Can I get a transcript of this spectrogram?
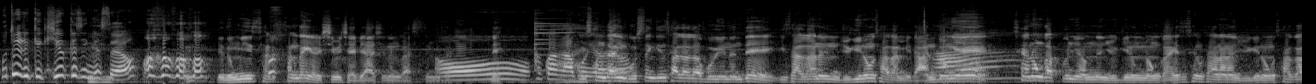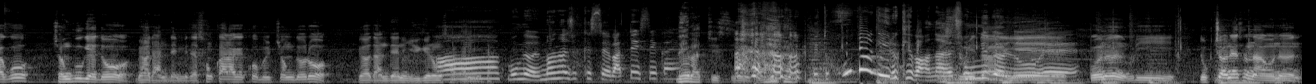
어떻게 이렇게 귀엽게 생겼어요? 이 농민이 사- 상당히 열심히 재배하시는 것 같습니다. 어, 사과가 아, 보여요. 상당히 못생긴 사과가 보이는데 이 사과는 유기농 사과입니다. 안동에 아. 새농가뿐이 없는 유기농 농가에서 생산하는 유기농 사과고 전국에도 몇 안 됩니다. 손가락에 꼽을 정도로 몇 안 되는 유기농 사과입니다. 아, 몸에 얼마나 좋겠어요. 맛도 있을까요? 네, 맛도 있습니다. 여기 또 호박이 이렇게 많아요. 맞습니다. 종류별로. 예. 예. 이거는 우리 녹전에서 나오는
